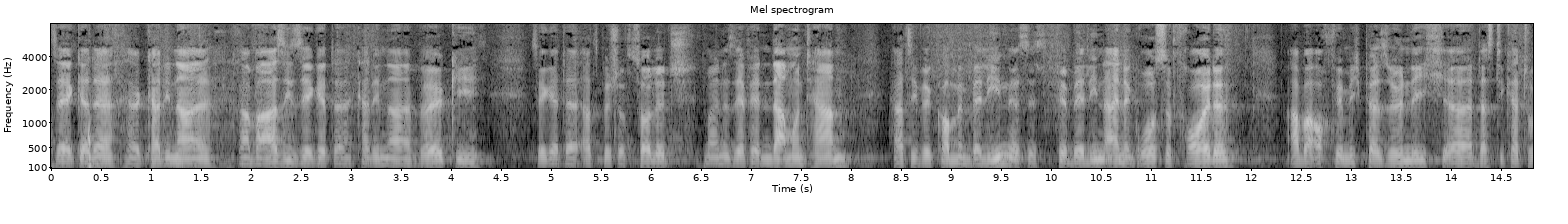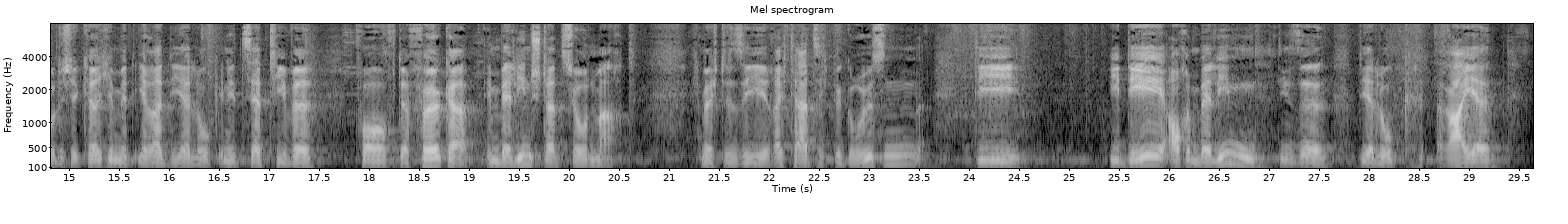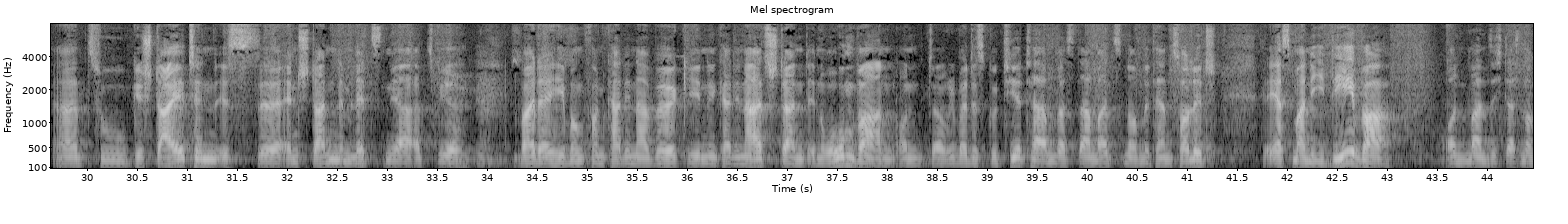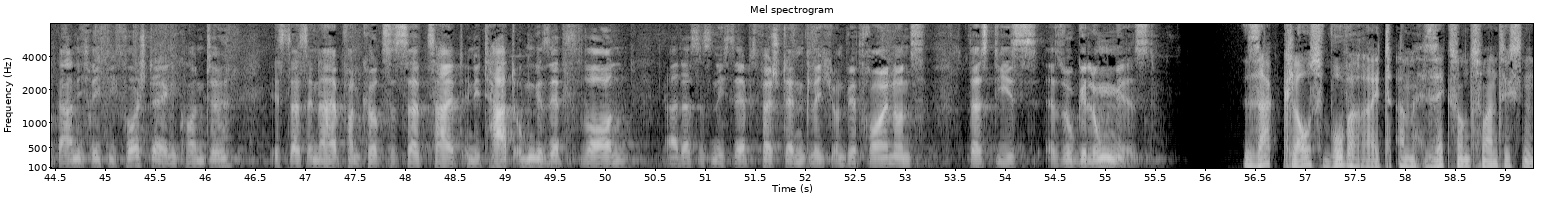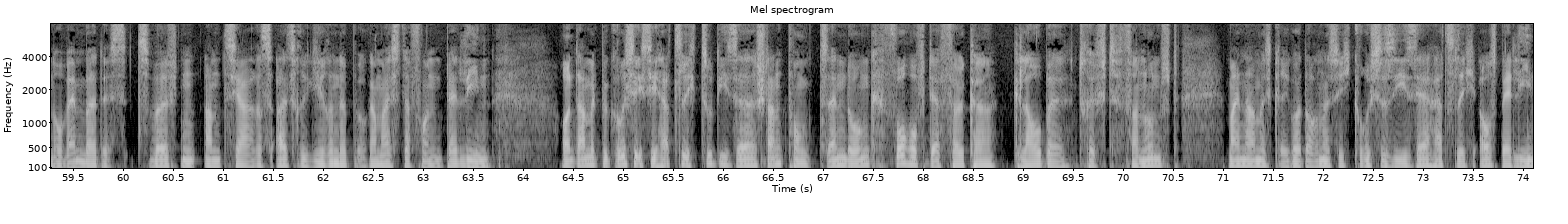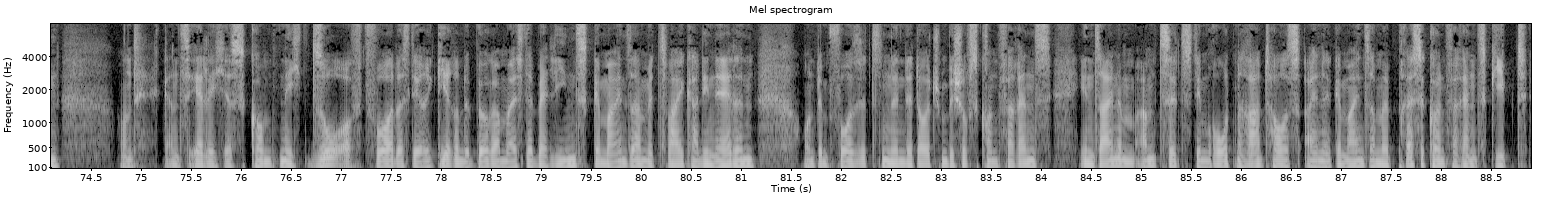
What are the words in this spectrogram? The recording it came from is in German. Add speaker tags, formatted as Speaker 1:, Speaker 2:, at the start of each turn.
Speaker 1: Sehr geehrter Herr Kardinal Ravasi, sehr geehrter Herr Kardinal Wölki, sehr geehrter Erzbischof Zollitsch, meine sehr verehrten Damen und Herren, herzlich willkommen in Berlin. Es ist für Berlin eine große Freude, aber auch für mich persönlich, äh, dass die katholische Kirche mit ihrer Dialoginitiative Vorhof der Völker in Berlin Station macht. Ich möchte Sie recht herzlich begrüßen. Die Idee, auch in Berlin diese Dialogreihe zu gestalten, ist äh, entstanden im letzten Jahr, als wir bei der Erhebung von Kardinal Wölki in den Kardinalsstand in Rom waren und darüber diskutiert haben, was damals noch mit Herrn Zollitsch erstmal eine Idee war und man sich das noch gar nicht richtig vorstellen konnte, ist das innerhalb von kürzester Zeit in die Tat umgesetzt worden. Das ist nicht selbstverständlich und wir freuen uns, dass dies so gelungen ist
Speaker 2: sagt Klaus Wowereit am 26. November des 12. Amtsjahres als regierender Bürgermeister von Berlin. Und damit begrüße ich Sie herzlich zu dieser Standpunkt-Sendung Vorhof der Völker, Glaube trifft Vernunft. Mein Name ist Gregor Dornes, ich grüße Sie sehr herzlich aus Berlin und ganz ehrlich, es kommt nicht so oft vor, dass der regierende Bürgermeister Berlins gemeinsam mit zwei Kardinälen und dem Vorsitzenden der Deutschen Bischofskonferenz in seinem Amtssitz, dem Roten Rathaus, eine gemeinsame Pressekonferenz gibt.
